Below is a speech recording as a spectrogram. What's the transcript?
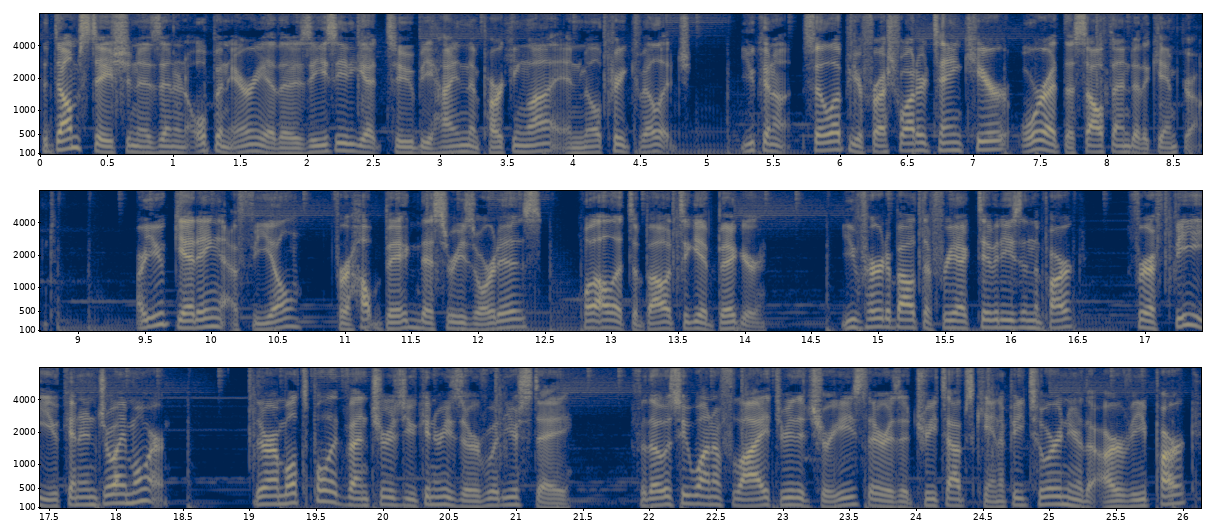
The dump station is in an open area that is easy to get to behind the parking lot in Mill Creek Village. You can uh, fill up your freshwater tank here or at the south end of the campground. Are you getting a feel for how big this resort is? Well, it's about to get bigger. You've heard about the free activities in the park? For a fee, you can enjoy more. There are multiple adventures you can reserve with your stay, for those who want to fly through the trees, there is a treetops canopy tour near the RV park.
